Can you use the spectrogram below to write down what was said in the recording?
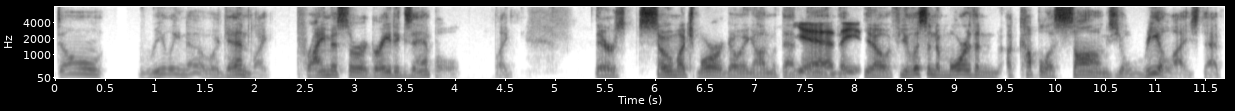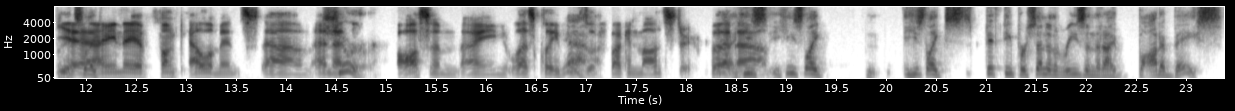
don't really know. Again, like Primus are a great example. Like there's so much more going on with that. Yeah, band that, they- you know, if you listen to more than a couple of songs, you'll realize that. But yeah, like, I mean they have funk elements, um, and sure. awesome. I mean Les Claypool's Yeah. a fucking monster, but Yeah, he's um, he's like he's like 50% of the reason that I bought a bass.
